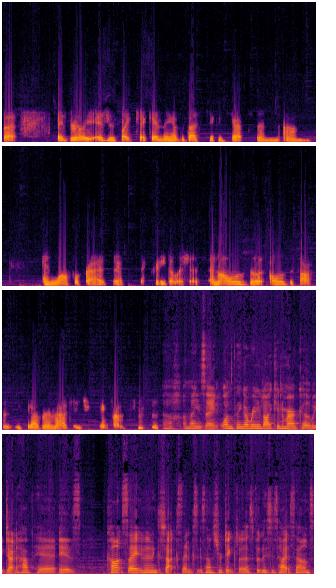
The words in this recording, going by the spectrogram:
But it's really, it's just like chicken. They have the best chicken strips and um, and waffle fries. They're, they're pretty delicious, and all of the all of the sauces you could ever imagine choosing from. Ugh, amazing. One thing I really like in America that we don't have here is can't say it in an exact accent because it sounds ridiculous, but this is how it sounds:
